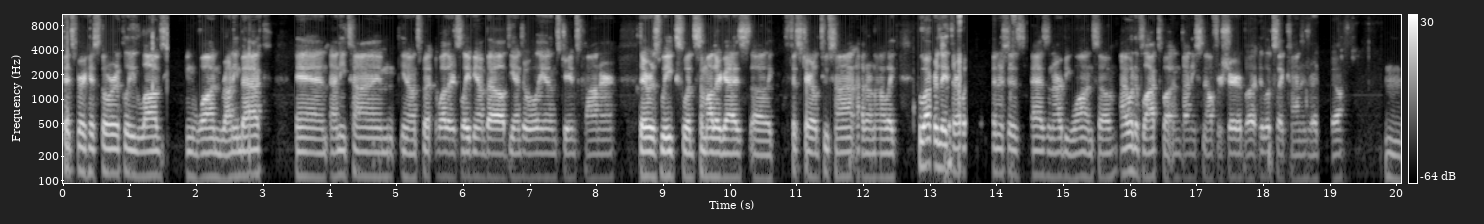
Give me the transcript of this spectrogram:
Pittsburgh historically loves one running back, and anytime you know it's been, whether it's Le'Veon Bell, DeAngelo Williams, James Conner, there was weeks with some other guys uh, like Fitzgerald Toussaint. I don't know, like whoever they throw it finishes as an RB one. So I would have locked button Benny Snell for sure, but it looks like Conner's ready to go. Hmm.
